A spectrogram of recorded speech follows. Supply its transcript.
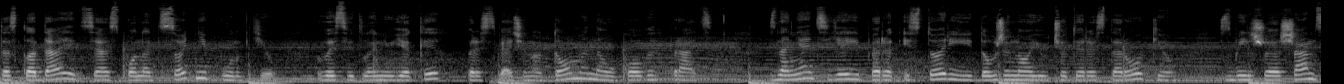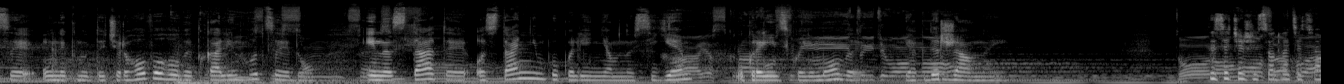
та складається з понад сотні пунктів, висвітленню яких присвячено томи наукових праць. Знання цієї передісторії довжиною в 400 років збільшує шанси уникнути чергового витка лінгвоциду і не стати останнім поколінням носієм української мови як державної. 1627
